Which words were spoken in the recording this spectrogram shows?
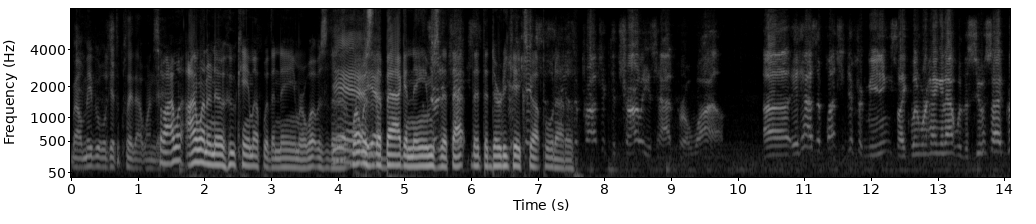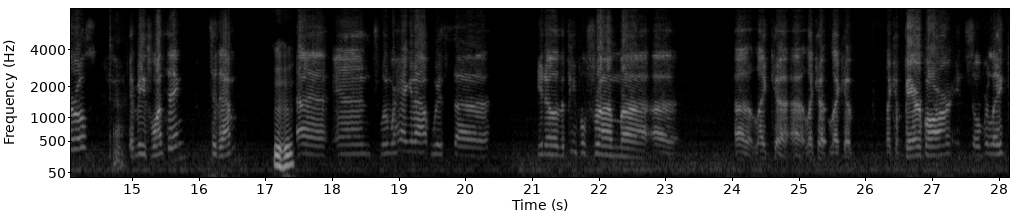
Well, maybe we'll get to play that one day. So I want I want to know who came up with the name or what was the Yeah, what was yeah. the bag of names Dirty that that that the Dirty Dirty Cakes got is- pulled out of. a project that Charlie's had for a while. Uh, it has a bunch of different meanings. Like when we're hanging out with the Suicide Girls, Ah. it means one thing to them, Mm-hmm. uh, and when we're hanging out with, uh, you know, the people from, uh, uh, uh, like, uh, like a like a like a bear bar in Silver Lake,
